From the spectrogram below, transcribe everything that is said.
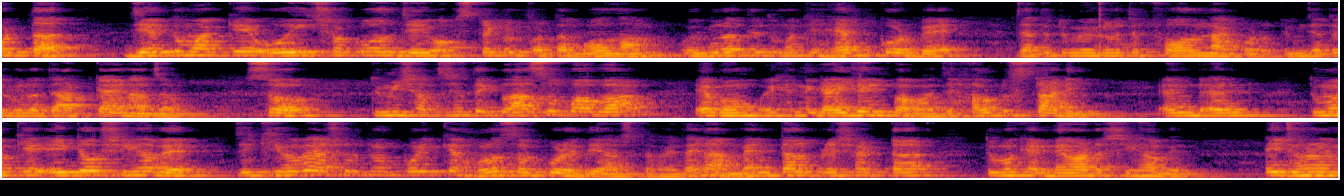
অর্থাৎ যে তোমাকে ওই সকল যে অবস্টাকল কথা বললাম, ওইগুলোতে তোমাকে হেল্প করবে যাতে তুমি ওইগুলোতে ফল না করো। তুমি যাতে ওইগুলোতে আটকায় না যাও। সো তুমি সাথে সাথে ক্লাসও পাবা এবং এখানে গাইডলাইন পাবা যে how to study and and তোমাকে এইটাও শিখাবে যে কীভাবে আসলে তোমার পরীক্ষা হলো সলভ করে দিয়ে আসতে হয়, তাই না? মেন্টাল প্রেশারটা তোমাকে নেওয়াটা শিখাবে। এই ধরনের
